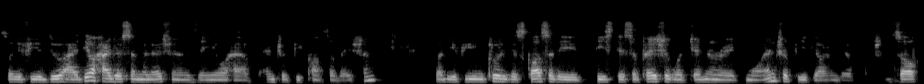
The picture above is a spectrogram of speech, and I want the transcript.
So if you do ideal hydro simulations, then you'll have entropy conservation. But if you include viscosity, this dissipation will generate more entropy during the evolution. So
